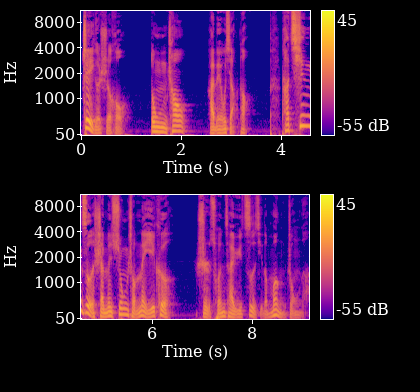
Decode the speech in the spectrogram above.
这个时候，董超还没有想到，他亲自审问凶手的那一刻，是存在于自己的梦中啊。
